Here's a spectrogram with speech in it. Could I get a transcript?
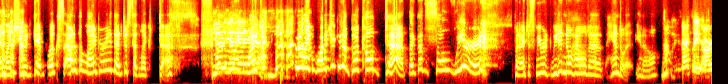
and like she would get books out of the library that just said like death. Yeah, yeah, like, yeah, why'd yeah. we were like, why'd you get a book called Death? Like that's so weird. But I just we were we didn't know how to handle it, you know. no exactly our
